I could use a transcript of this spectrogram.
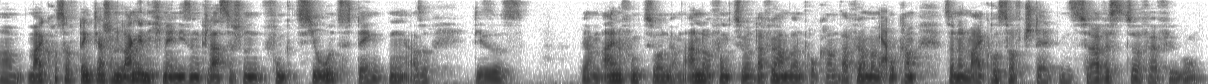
Ähm, Microsoft denkt ja schon lange nicht mehr in diesem klassischen Funktionsdenken. Also dieses, wir haben eine Funktion, wir haben eine andere Funktion, dafür haben wir ein Programm, dafür haben wir ein ja. Programm, sondern Microsoft stellt einen Service zur Verfügung.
